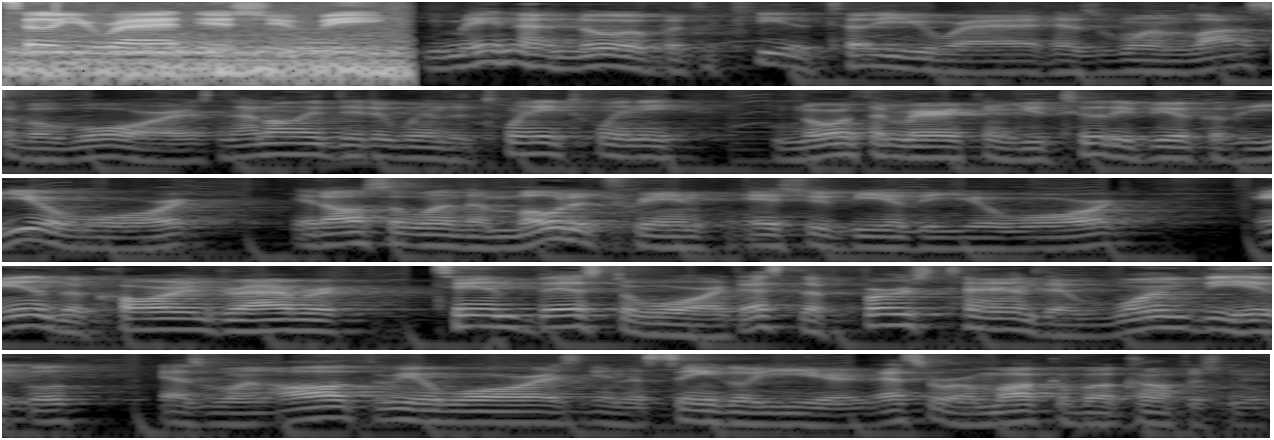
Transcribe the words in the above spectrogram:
Telluride SUV. You may not know it, but the Kia Telluride has won lots of awards. Not only did it win the 2020 North American Utility Vehicle of the Year award, it also won the Motor Trend SUV of the Year award and the Car and Driver 10 Best award. That's the first time that one vehicle has won all three awards in a single year. That's a remarkable accomplishment.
